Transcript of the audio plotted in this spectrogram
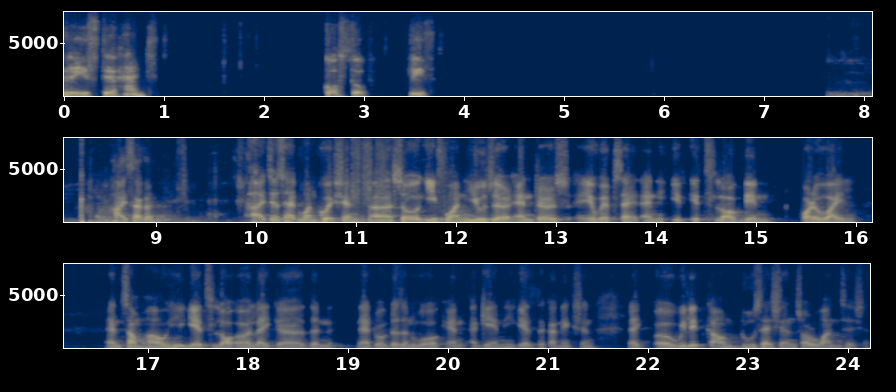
raised their hand. Kostov, please. Hi, Sagar. I just had one question. Uh, so, if one user enters a website and it, it's logged in for a while, and somehow he gets lo- uh, like uh, the network doesn't work, and again he gets the connection, like uh, will it count two sessions or one session?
